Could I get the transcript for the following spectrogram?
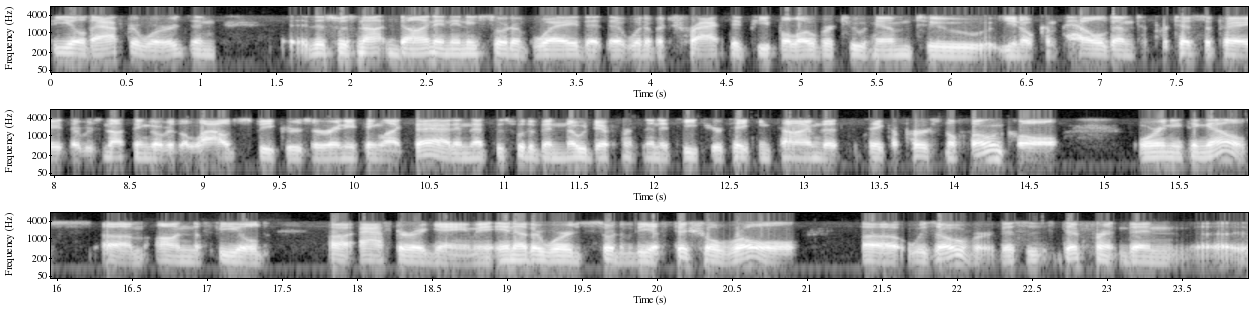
field afterwards. And this was not done in any sort of way that, that would have attracted people over to him to, you know, compel them to participate. There was nothing over the loudspeakers or anything like that. And that this would have been no different than a teacher taking time to, to take a personal phone call or anything else um, on the field uh, after a game. In other words, sort of the official role uh, was over. This is different than uh,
